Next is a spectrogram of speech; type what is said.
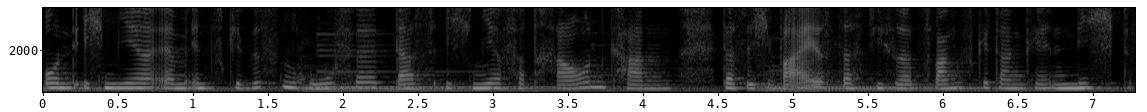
und ich mir ähm, ins Gewissen rufe, dass ich mir vertrauen kann, dass ich weiß, dass dieser Zwangsgedanke nicht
